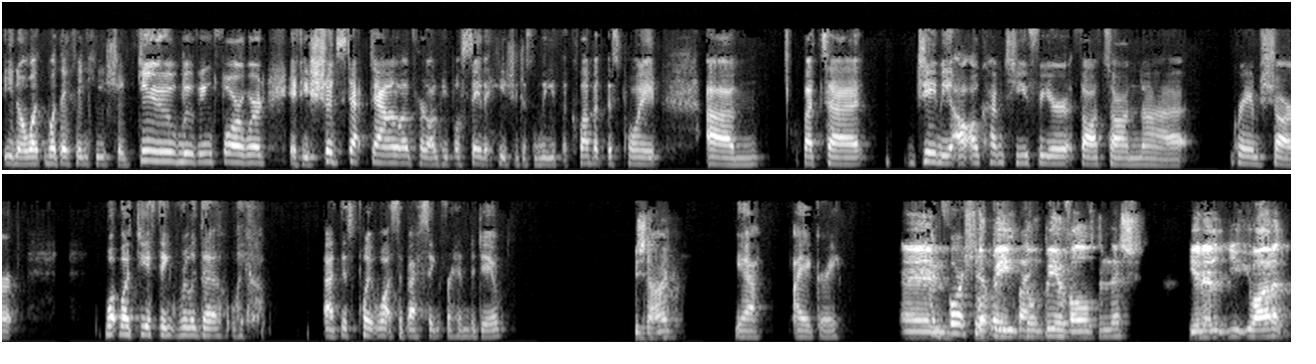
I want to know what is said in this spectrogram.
you know what what they think he should do moving forward. If he should step down, I've heard a lot of people say that he should just leave the club at this point. Um, but uh, Jamie, I'll, I'll, come to you for your thoughts on uh, Graeme Sharp. What what do you think? Really, the like at this point, what's the best thing for him to do? Resign. Yeah, I agree. Um, Unfortunately, don't be, but... don't be involved in this. You're a, you, you are a,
